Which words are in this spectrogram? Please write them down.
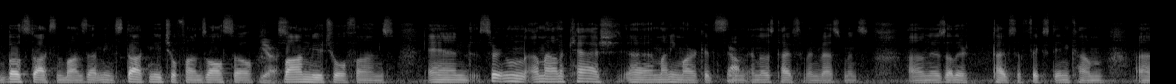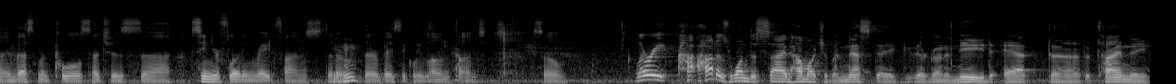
both stocks and bonds, that means stock mutual funds also, Yes. bond mutual funds, and certain amount of cash, uh, money markets, and, Yeah. and those types of investments. Um, there's other types of fixed income uh, investment pools, such as uh, senior floating rate funds that, are, Mhm. that are basically loan funds. So Larry, how, how does one decide how much of a nest egg they're going to need at uh, the time they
